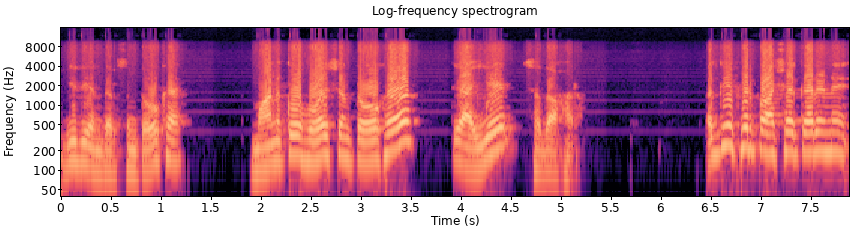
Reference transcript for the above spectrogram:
ਜਿਹਦੇ ਅੰਦਰ ਸੰਤੋਖ ਹੈ। ਮਨ ਕੋ ਹੋਏ ਸੰਤੋਖ, ਧਿਆਈਏ ਸਦਾ ਹਰ। ਅੱਗੇ ਫਿਰ ਪਾਤਸ਼ਾਹ ਕਹਿ ਰਹੇ ਨੇ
